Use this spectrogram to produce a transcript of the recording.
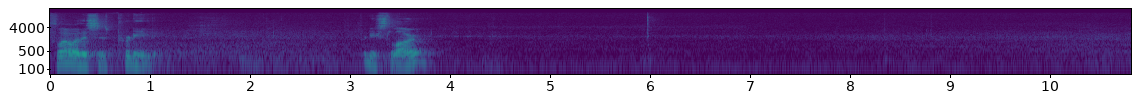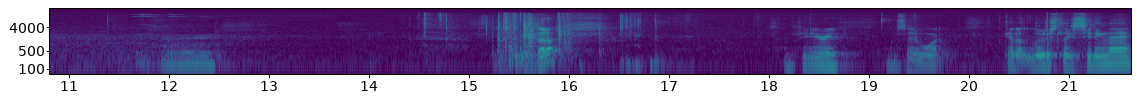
Flow of this is pretty, pretty slow. better. Some fury. Just need to work. Get it loosely sitting there.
